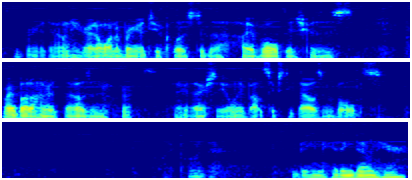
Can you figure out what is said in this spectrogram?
So I bring it down here. I don't want to bring it too close to the high voltage because it's probably about 100,000, or actually only about 60,000 volts. The beam hitting down here?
